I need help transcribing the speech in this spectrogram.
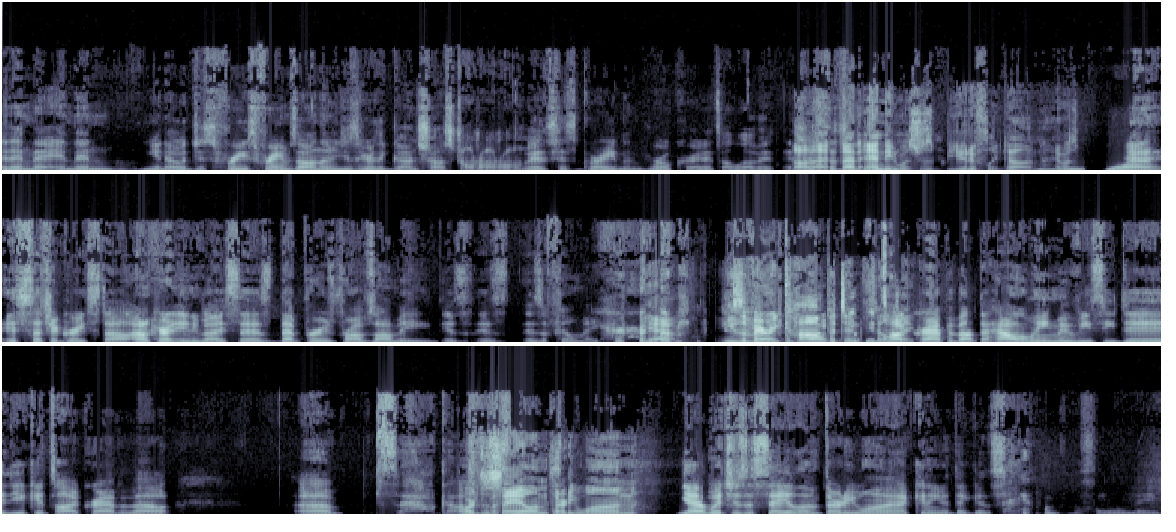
And then, and then you know, it just freeze frames on them. And you just hear the gunshots. It's just great, and then roll credits. I love it. It's Oh, that that good- ending was just beautifully done. It was yeah, it's such a great style. I don't care what anybody says. That proves Rob Zombie is is is a filmmaker. yeah. He's a very can talk- competent you can filmmaker. talk crap about the Halloween movies he did. You could talk crap about uh oh gosh, Lords of Salem, thirty one. Yeah, which is a Salem 31. I couldn't even think of the Salem, the Salem name.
